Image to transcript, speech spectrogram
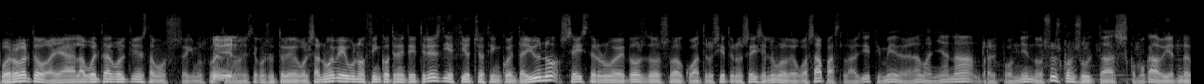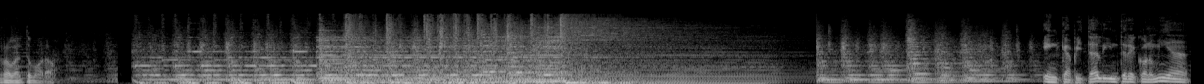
Pues Roberto, a la vuelta del boletín estamos, seguimos contigo en este consultorio de bolsa 915331851 609224716 el número de WhatsApp hasta las diez y media de la mañana respondiendo sus consultas como cada viernes Roberto Moro. En Capital Intereconomía,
